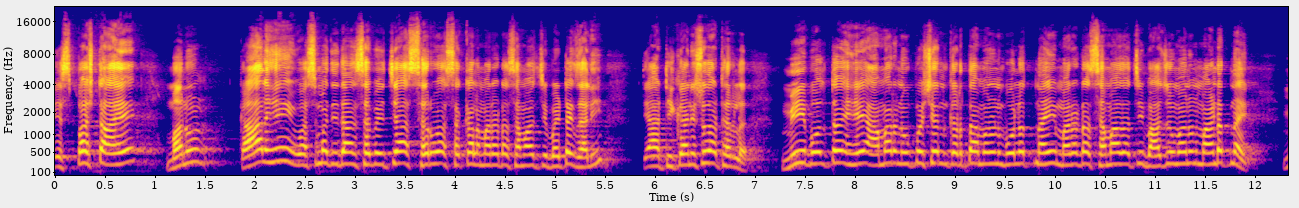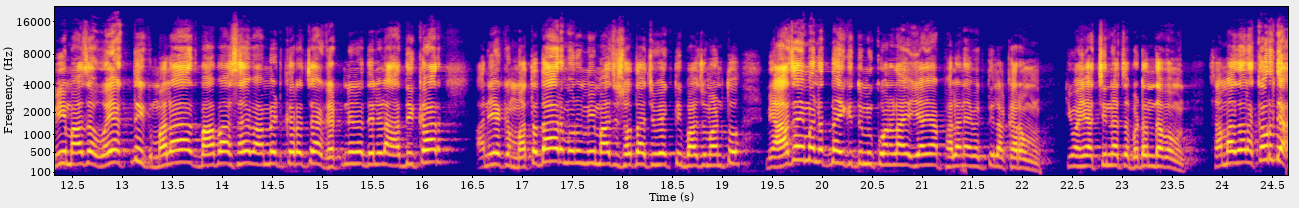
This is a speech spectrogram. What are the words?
हे स्पष्ट आहे. म्हणून कालही वसमत विधानसभेच्या सर्व सकल मराठा समाजाची बैठक झाली. त्या ठिकाणी सुद्धा ठरलं. मी बोलतोय हे आमरण उपोषण करता म्हणून बोलत नाही मराठा समाजाची बाजू म्हणून मांडत नाही. मी माझं वैयक्तिक मला बाबासाहेब आंबेडकरच्या घटनेनं दिलेला अधिकार आणि एक मतदार म्हणून मी माझी स्वतःची वैयक्तिक बाजू मांडतो. मी आजही म्हणत नाही की तुम्ही कोणाला या या फलाण्या व्यक्तीला करा म्हणून किंवा या चिन्हाचं बटन दाबा म्हणून. समाजाला करू द्या.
